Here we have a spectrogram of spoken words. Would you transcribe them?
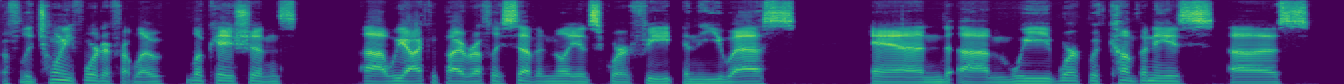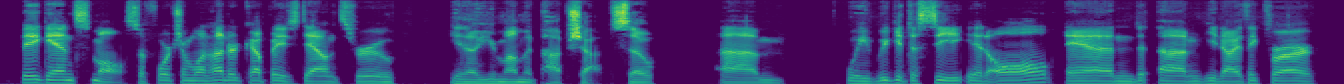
roughly 24 different lo- locations. Uh, we occupy roughly 7 million square feet in the US. And um, we work with companies, uh, big and small. So Fortune 100 companies down through you know, your mom and pop shop. So, um, we, we get to see it all. And, um, you know, I think for our,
